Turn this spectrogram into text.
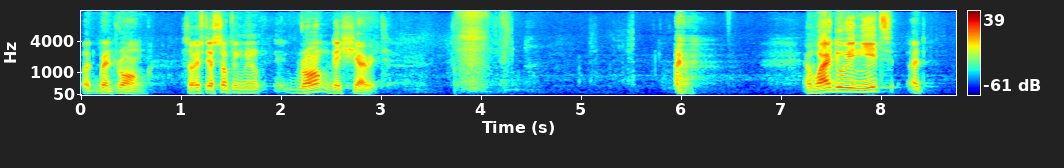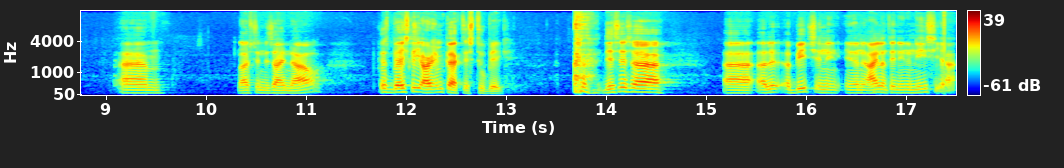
what went wrong. So if there's something wrong, they share it. and why do we need a, um, lifestyle design now? Because basically our impact is too big. this is a, a, a, beach in, in an island in Indonesia,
